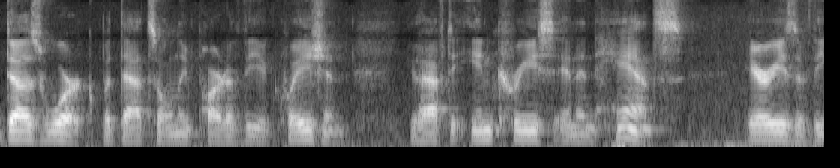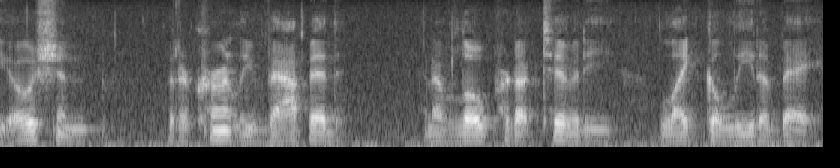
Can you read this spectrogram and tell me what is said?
does work, but that's only part of the equation. You have to increase and enhance areas of the ocean that are currently vapid and have low productivity, like Goleta Bay.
